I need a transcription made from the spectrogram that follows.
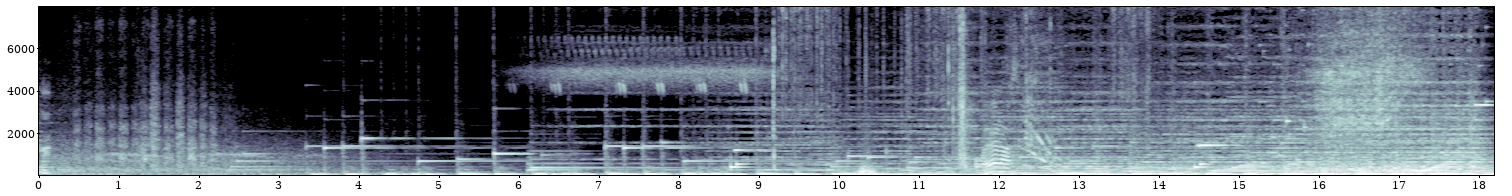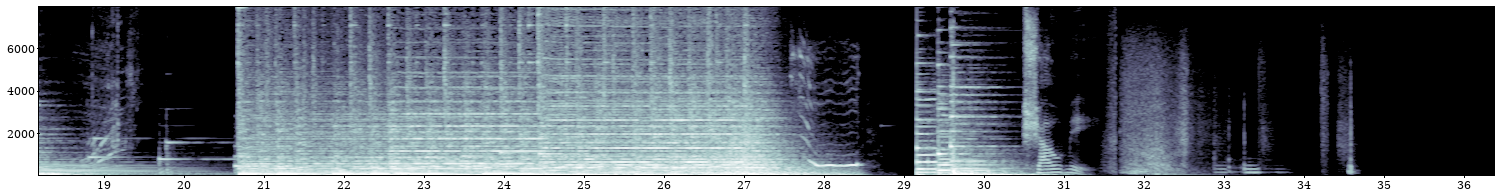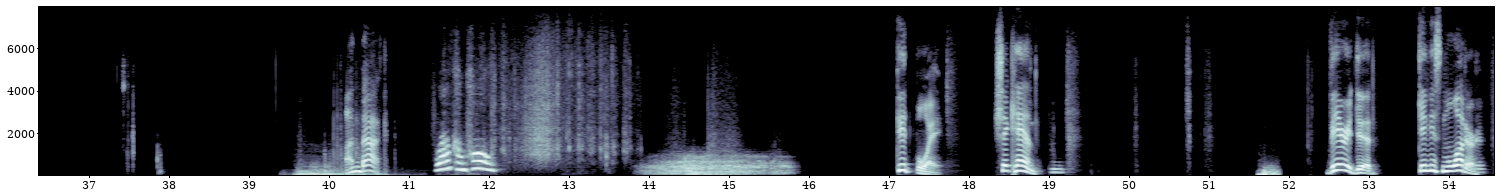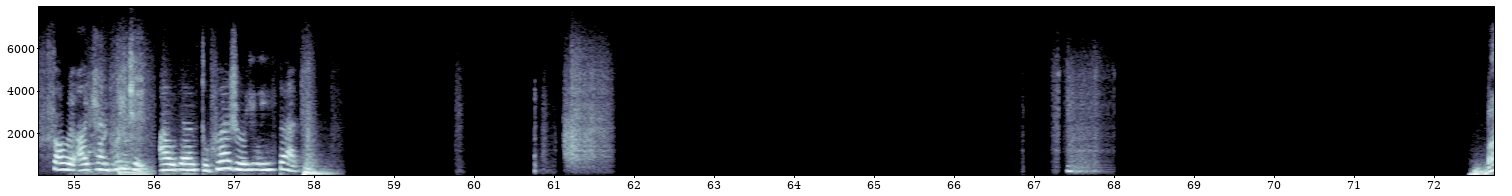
I'm back. Welcome home. Good boy. Shake hand. Very good. Give me some water. Sorry I can't reach it. I'll dance to pleasure you instead.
